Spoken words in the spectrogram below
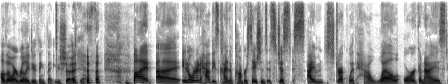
although i really do think that you should Yes. but uh, in order to have these kind of conversations it's just i'm struck with how well organized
